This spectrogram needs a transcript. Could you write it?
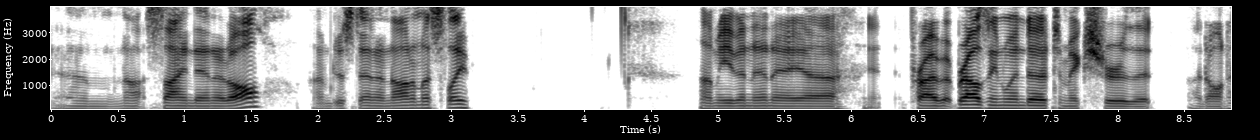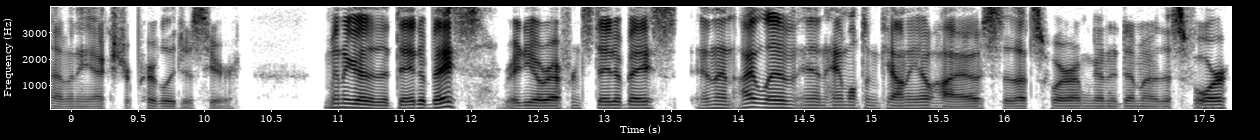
am not signed in at all. I'm just in anonymously. I'm even in a uh, private browsing window to make sure that I don't have any extra privileges here. I'm going to go to the database, RadioReference database, and then I live in Hamilton County, Ohio, so that's where I'm going to demo this for.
